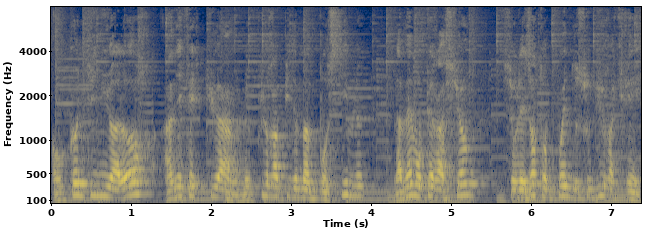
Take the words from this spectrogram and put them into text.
On continue alors en effectuant le plus rapidement possible la même opération sur les autres points de soudure à créer.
